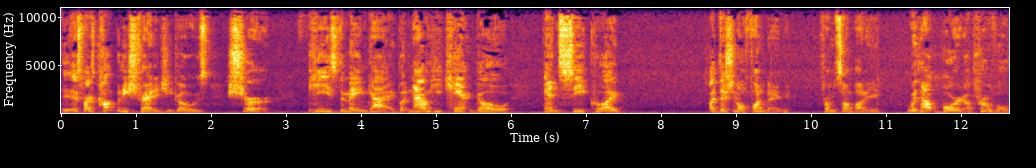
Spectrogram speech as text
as far as company strategy goes, sure, he's the main guy, but now he can't go and seek, like, additional funding from somebody without board approval.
